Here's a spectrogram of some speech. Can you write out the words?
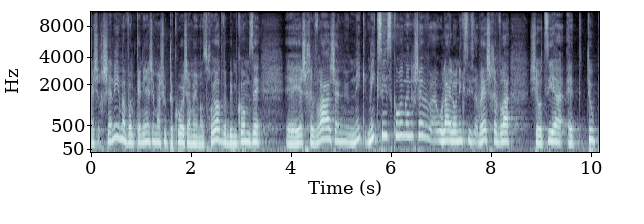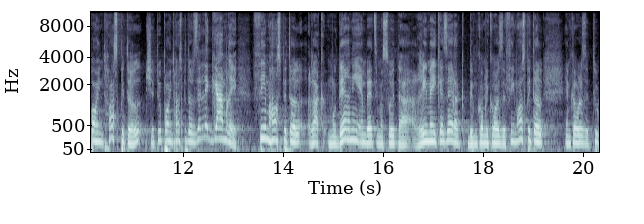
במשך שנים, אבל כנראה שמשהו תקוע שם עם הזכויות, ובמקום זה אה, יש חברה, ניקסיס קוראים לה, אני חושב, אולי לא ניקסיס, אבל יש חברה שהוציאה את 2 Point Hospital, ש-2 Point Hospital זה לגמרי Theme Hospital רק מודרני, הם בעצם עשו את הרימייק הזה, רק במקום לקרוא לזה Theme Hospital, הם קראו לזה 2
